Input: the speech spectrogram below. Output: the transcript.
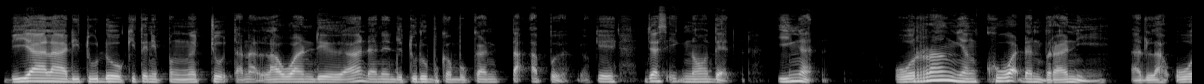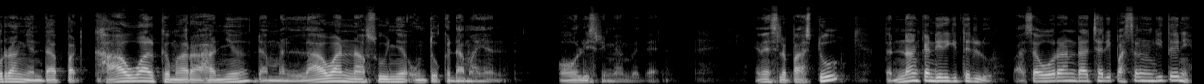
Biarlah dituduh kita ni pengecut, tak nak lawan dia ha? dan yang dituduh bukan-bukan, tak apa. Okay, just ignore that. Ingat, Orang yang kuat dan berani adalah orang yang dapat kawal kemarahannya dan melawan nafsunya untuk kedamaian. Always remember that. And then selepas tu, tenangkan diri kita dulu. Pasal orang dah cari pasal dengan kita ni.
